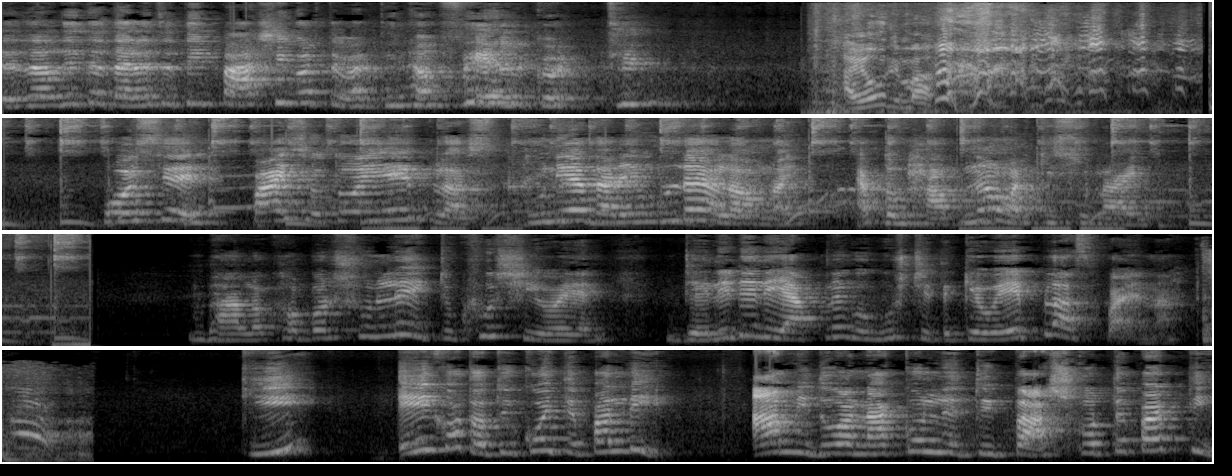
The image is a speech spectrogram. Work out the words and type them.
রেজাল্ট দিত তাহলে তো তুই পাসই করতে পারতি না ফেল করতি। 哎呦 কইছে, পাইছো তো এ প্লাস দুনিয়াদারি উল্টা এলাও নাই। এত ভাবনাও আর কিছু নাই। ভালো খবর শুনলে একটু খুশি হয়েন ডেলি ডেলি গো গোষ্ঠীতে কেউ এ প্লাস পায় না। কি? এই কথা তুই কইতে পারলি? আমি দোয়া না করলে তুই পাস করতে পারতি?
